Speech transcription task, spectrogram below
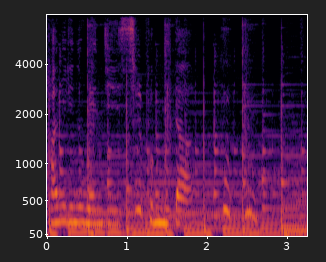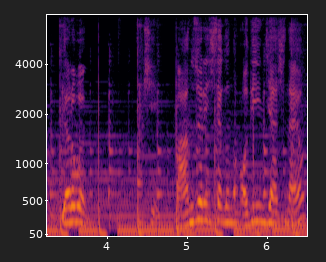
반일이는 왠지 슬픕니다. 여러분, 혹시 만우절의 시작은 어디인지 아시나요?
